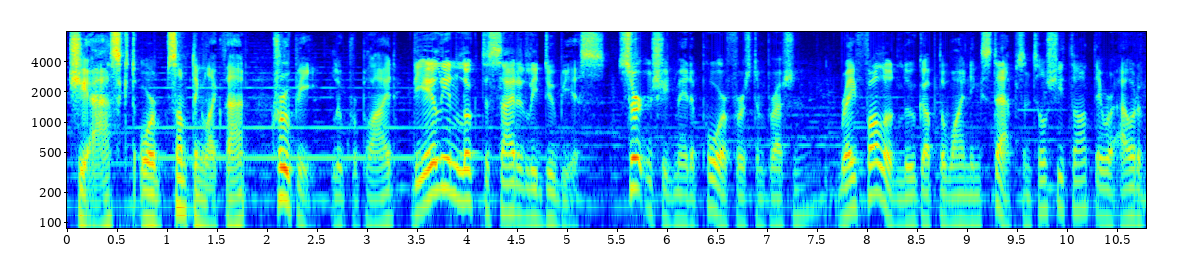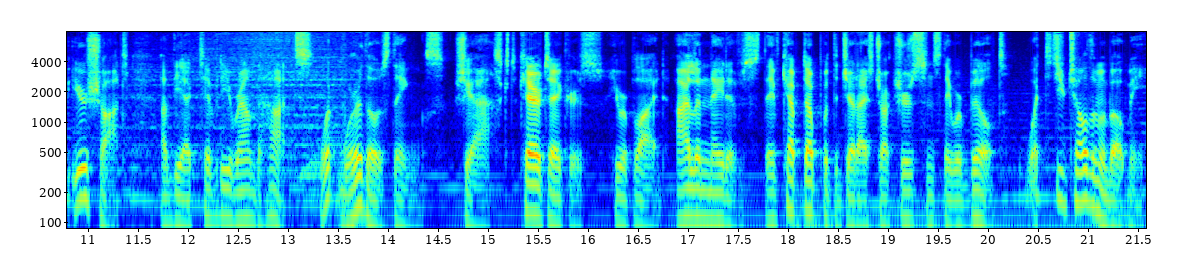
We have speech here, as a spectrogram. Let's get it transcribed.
she asked, or something like that. Croupy, Luke replied. The alien looked decidedly dubious. Certain she'd made a poor first impression, Rey followed Luke up the winding steps until she thought they were out of earshot of the activity around the huts. What were those things? she asked. Caretakers, he replied. Island natives. They've kept up with the Jedi structures since they were built. What did you tell them about me?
